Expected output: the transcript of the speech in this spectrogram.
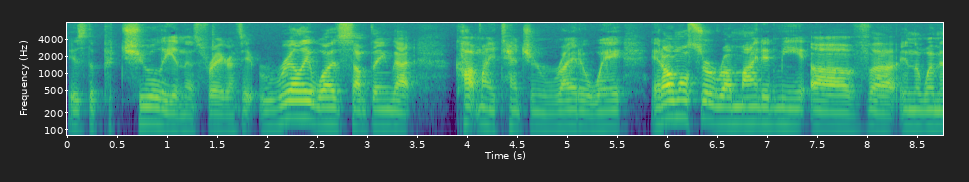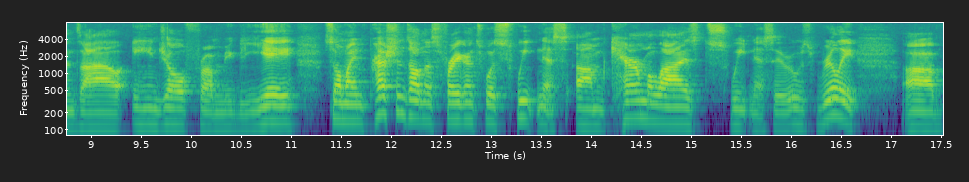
is the patchouli in this fragrance. It really was something that caught my attention right away. It almost reminded me of, uh, in the women's aisle, Angel from Mugler. So my impressions on this fragrance was sweetness, um, caramelized sweetness. It was really, uh,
